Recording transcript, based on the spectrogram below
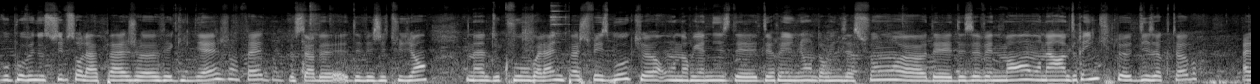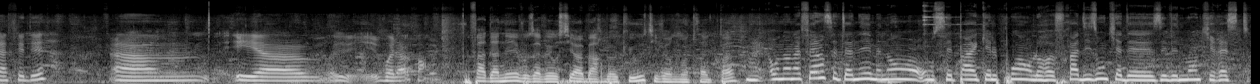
vous, pouvez nous suivre sur la page euh, Véguliège, en fait, donc le cercle des, des VG étudiants. On a du coup voilà, une page Facebook, euh, on organise des, réunions d'organisation, des, des événements. On a un drink le 10 octobre à la Fédé. Euh, et, euh, et voilà, Fin d'année, vous avez aussi un barbecue, si je ne me trompe pas. Ouais, on en a fait un cette année, maintenant on ne sait pas à quel point on le refera. Disons qu'il y a des événements qui restent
